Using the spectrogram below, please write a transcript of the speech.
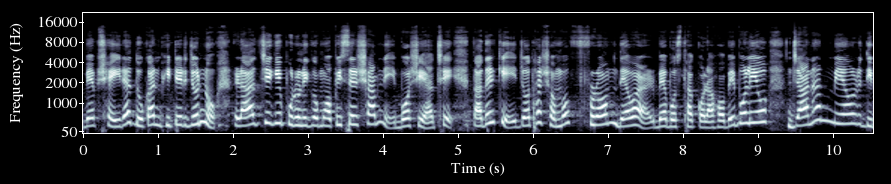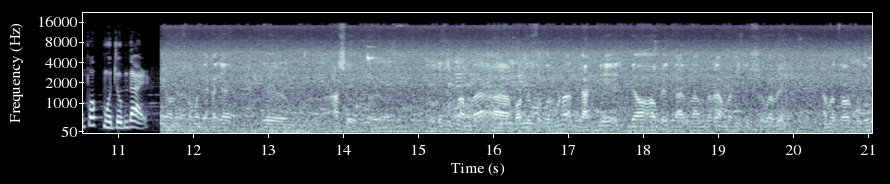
ব্যবসায়ীরা দোকান ভিটের জন্য রাত জেগে পুর নিগম অফিসের সামনে বসে আছে। তাদেরকে যথাসম্ভব ফর্ম দেওয়ার ব্যবস্থা করা হবে বলেও জানান মেয়র দীপক মজুমদার। আসে। এটা কিন্তু আমরা বরদাস্ত করব না। যাকে দেওয়া হবে তার নাম ধরে আমরা নিজস্বভাবে আমরা তদন্ত করব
